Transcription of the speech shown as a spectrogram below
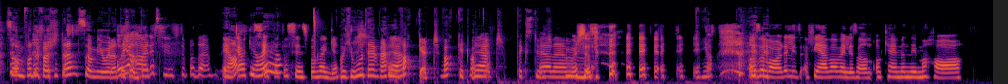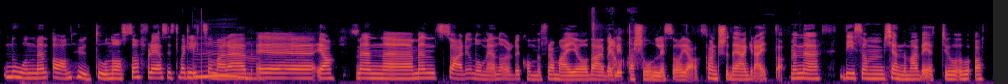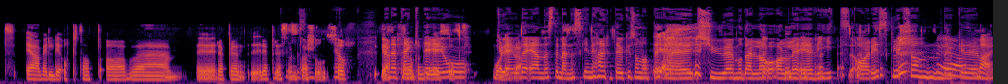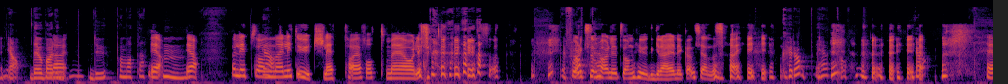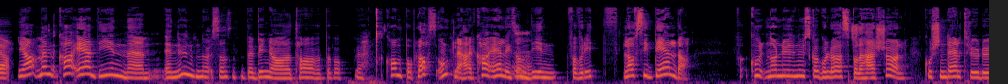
som på det første, som gjorde at jeg skjønte Å ja, er det syns du på det? Ja, jeg har ikke ja, sett at det syns på begge. Å jo, det er vakkert. Vakkert, vakkert. Tekstur. Ja, det er morsomt. Mm. ja. Og så var det litt For jeg var veldig sånn OK, men vi må ha noen med en annen hudtone også, for jeg syns det var litt sånn der mm. eh, Ja, men, eh, men, så er det jo noe med når det kommer fra meg og det er veldig ja. personlig, så ja, kanskje det er greit, da. Men eh, de som kjenner meg, vet jo at jeg er veldig opptatt av eh, repre representasjon. Så ja, men jeg tenker det er jo du er jo det eneste mennesket inni her. Det er jo ikke sånn at det er 20 modeller, og alle er hvit arisk, liksom. Det er jo, ikke, ja, det er jo bare du, på en måte. Mm. ja. Og litt sånn litt utslett har jeg fått med, og litt så. Folk som har litt sånn hudgreier de kan kjenne seg igjen. Kropp er topp. Ja. Ja. ja. men hva er din eh, Nå som det begynner å ta, komme på plass ordentlig her, hva er liksom mm. din favoritt La oss si del, da. Når du nå skal gå løs på det her sjøl, hvilken del tror du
